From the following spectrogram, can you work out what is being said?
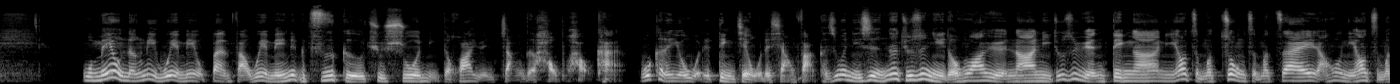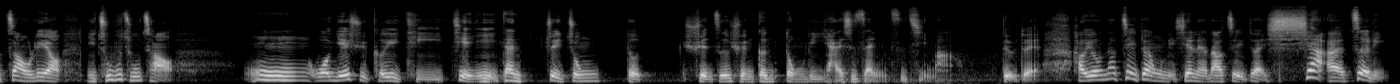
我没有能力，我也没有办法，我也没那个资格去说你的花园长得好不好看。我可能有我的定见，我的想法，可是问题是，那就是你的花园啊，你就是园丁啊，你要怎么种，怎么栽，然后你要怎么照料，你除不除草？嗯，我也许可以提建议，但最终。选择权跟动力还是在你自己嘛，对不对？好哟，那这一段我们也先聊到这一段，下呃这里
